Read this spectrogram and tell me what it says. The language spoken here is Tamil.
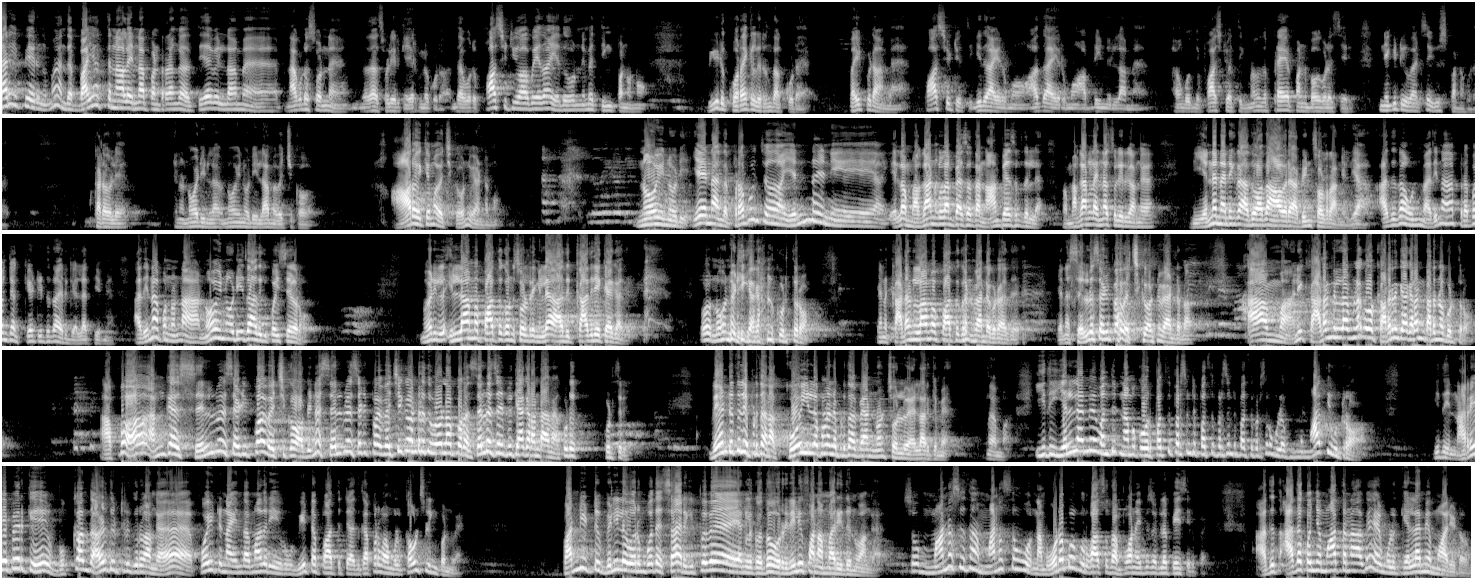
நிறைய பேருங்கம்மா அந்த பயத்தினால என்ன பண்ணுறாங்க அது தேவையில்லாமல் நான் கூட சொன்னேன் அதான் சொல்லியிருக்கேன் ஏற்கனவே கூட. அந்த ஒரு பாசிட்டிவாகவே தான் எது ஒன்றுமே திங்க் பண்ணணும். வீடு குறைகள் இருந்தால் கூட பயப்படாமல் பாசிட்டிவ் திங்க் இது ஆயிருமோ அது ஆயிருமோ அப்படின்னு இல்லாமல் அவங்க கொஞ்சம் பாசிட்டிவாக திங்க் பண்ணணும். அந்த ப்ரேயர் பண்ணும்போது கூட சரி நெகட்டிவ் வேர்ட்ஸை யூஸ் பண்ணக்கூடாது. கடவுளே என்ன நோடி இல்லை நோய் நொடி இல்லாமல் வச்சுக்கோ. ஆரோக்கியமாக வச்சுக்கோன்னு வேண்டணும். நோய் நொடி ஏன்னா அந்த பிரபஞ்சம் என்ன நீ எல்லாம் மகான்கள்லாம் பேசத்தான் நான் பேசுறது இல்லை இப்போ மகான்லாம் என்ன சொல்லியிருக்காங்க? நீ என்ன நினைக்கிற அதுவாக தான் ஆவற அப்படின்னு சொல்கிறாங்க இல்லையா? அதுதான் உண்மை. அது என்ன பிரபஞ்சம் கேட்டுட்டு தான் இருக்குது எல்லாத்தையுமே. அது என்ன பண்ணணும்னா நோய் நொடி தான் அதுக்கு போய் சேரும். நோய் இல்லை இல்லாமல் பார்த்துக்கோன்னு சொல்கிறீங்களே அது காதுலயே கேட்காது. ஓ நோய் நொடி கேட்கறான்னு கொடுத்துரும். எனக்கு கடன் இல்லாமல் பார்த்துக்கோன்னு வேண்டக்கூடாது. என்னை செல்வ செழிப்பாக வச்சுக்கோன்னு வேண்டணும். ஆமாம் நீ கடன் இல்லாமல ஓ கடன் கேட்குறான்னு கடனை கொடுத்துரும். அப்போ அங்க செல்வ செழிப்பா வச்சுக்கோ. அப்படின்னா செல்வ செழிப்பா வச்சுக்கோன்றது உள்ள போகிறோம் செல்வ செழிப்பு கேட்கறான்டா அவன். கொடு கொடுத்துரு. வேண்டதுல எப்படிதான் நான் கோயிலில் போனாலும் எப்படிதான் வேணும்னு சொல்லுவேன் எல்லாருக்குமே. ஆமா. இது எல்லாமே வந்து நமக்கு ஒரு பத்து பர்சன்ட் பத்து பர்சன்ட் பத்து பர்சன்ட் உங்களை மாத்தி விட்டுறோம் இது நிறைய பேருக்கு உட்காந்து அழுதுட்டு இருக்கிறாங்க. போயிட்டு நான் இந்த மாதிரி வீட்டை பார்த்துட்டு அதுக்கப்புறம் அவங்களுக்கு கவுன்சிலிங் பண்ணுவேன். பண்ணிட்டு வெளியில வரும்போதே சார் இப்பவே எங்களுக்கு ஏதோ ஒரு ரிலீஃப் மாதிரி இதுன்னுவாங்க. ஸோ மனசு தான் மனசும் ஒரு- நம்ம உடம்பும் ஒரு வாசம் தான். போன எபிசோடில் பேசியிருப்பேன். அது அதை கொஞ்சம் மாற்றினாவே உங்களுக்கு எல்லாமே மாறிடும்.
